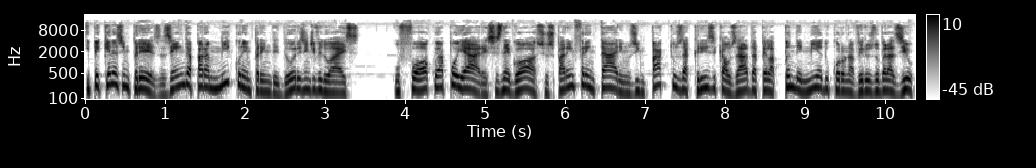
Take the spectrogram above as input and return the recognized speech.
e pequenas empresas e ainda para microempreendedores individuais. O foco é apoiar esses negócios para enfrentarem os impactos da crise causada pela pandemia do coronavírus no Brasil,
